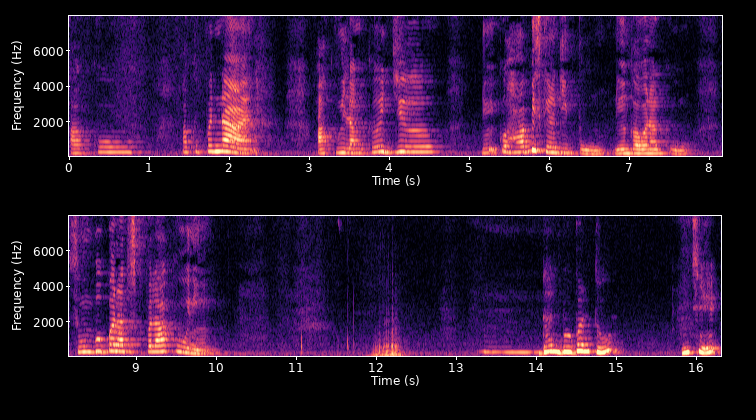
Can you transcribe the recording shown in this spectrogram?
Aku, aku penat. Aku hilang kerja. Duitku habis kena tipu dengan kawan aku. Semua beban atas kepala aku ni. Dan beban tu, Encik,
